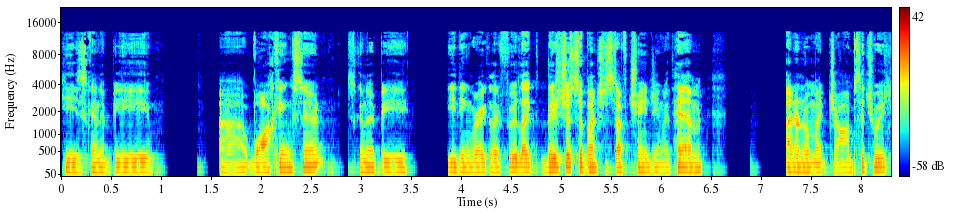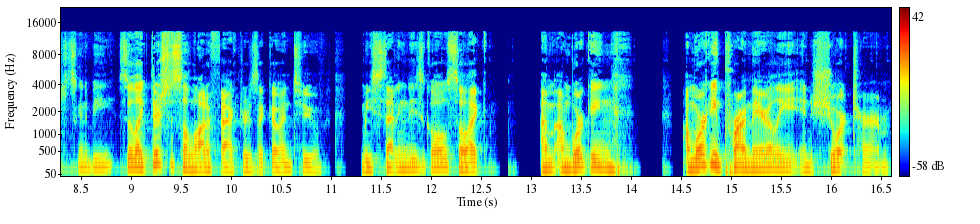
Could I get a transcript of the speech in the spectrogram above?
He's going to be uh, walking soon. He's going to be eating regular food. Like, there's just a bunch of stuff changing with him. I don't know my job situation is going to be. So, like, there's just a lot of factors that go into me setting these goals. So, like, I'm I'm working, I'm working primarily in short term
